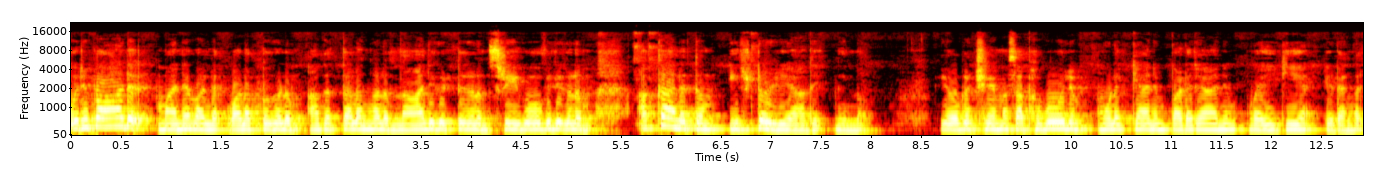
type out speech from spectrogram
ഒരുപാട് മനവള വളപ്പുകളും അകത്തളങ്ങളും നാലുകെട്ടുകളും ശ്രീകോവിലുകളും അക്കാലത്തും ഇരുട്ടൊഴിയാതെ നിന്നു. യോഗക്ഷേമ സഭ പോലും മുളയ്ക്കാനും പടരാനും വൈകിയ ഇടങ്ങൾ.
